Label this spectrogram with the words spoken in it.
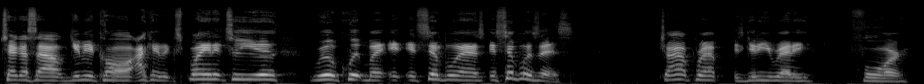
check us out. Give me a call. I can explain it to you real quick, but it, it's simple as it's simple as this. Tryout prep is getting you ready for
